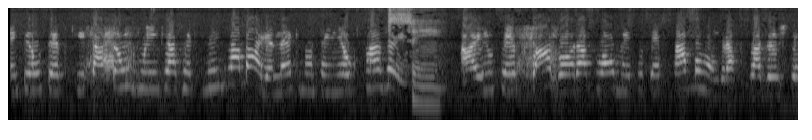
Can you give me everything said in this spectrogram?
Tem um tempo que tá tão ruim que a gente nem trabalha, né? Que não tem nem o que fazer. Sim. Aí o tempo, agora, atualmente, o tempo tá bom. Graças a Deus tem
